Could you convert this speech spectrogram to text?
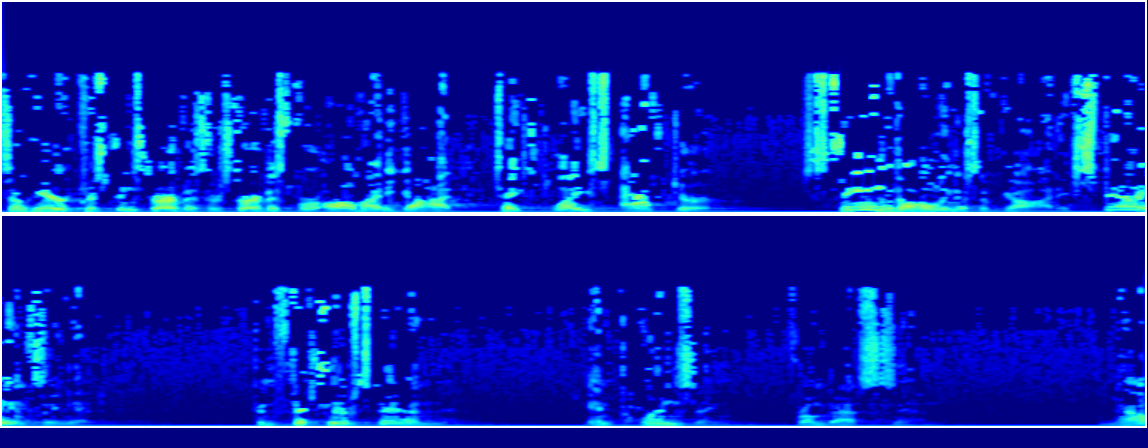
So here, Christian service or service for Almighty God takes place after seeing the holiness of God, experiencing it, conviction of sin, and cleansing from that sin. Now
